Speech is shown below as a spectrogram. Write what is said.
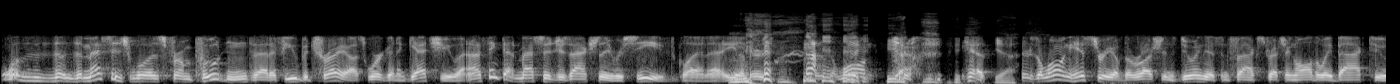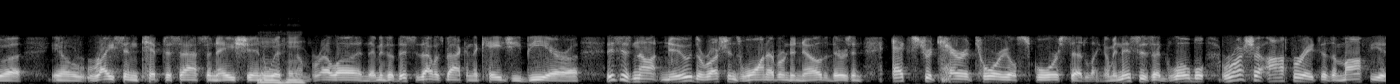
Well, the the message was from Putin that if you betray us, we're going to get you, and I think that message is actually received, Glenn. Uh, you know, there's, there's a long, Yeah. yeah, Yeah. there's a long history of the Russians doing this. In fact, stretching all the way back to a you know ricin tipped assassination with an umbrella, and I mean this that was back in the KGB era. This is not new. The Russians want everyone to know that there's an extraterritorial score settling. I mean, this is a global. Russia operates as a mafia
